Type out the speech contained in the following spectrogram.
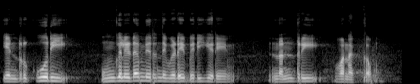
என்று கூறி உங்களிடமிருந்து விடைபெறுகிறேன். நன்றி வணக்கம்.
